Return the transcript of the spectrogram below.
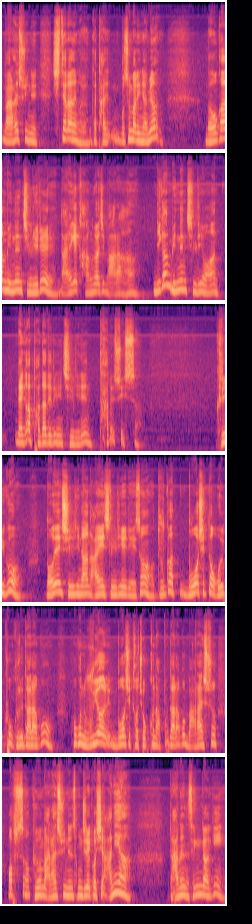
말할 수 있는 시대라는 거예요. 그러니까 다, 무슨 말이냐면 너가 믿는 진리를 나에게 강요하지 마라. 네가 믿는 진리와 내가 받아들이는 진리는 다를 수 있어. 그리고 너의 진리나 나의 진리에 대해서 누가 무엇이 더 옳고 그르다라고 혹은 우열 무엇이 더 좋고 나쁘다라고 말할 수 없어. 그건 말할 수 있는 성질의 것이 아니야. 라는 생각이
